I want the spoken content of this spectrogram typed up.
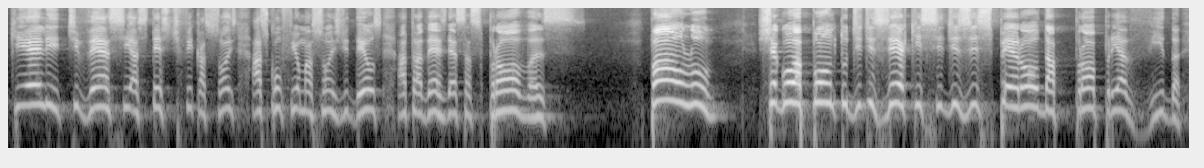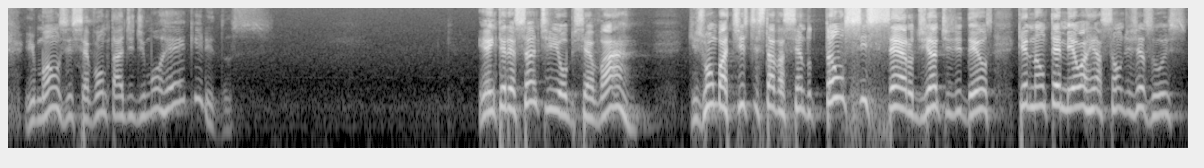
que ele tivesse as testificações, as confirmações de Deus através dessas provas. Paulo chegou a ponto de dizer que se desesperou da própria vida. Irmãos, isso é vontade de morrer, queridos. E é interessante observar que João Batista estava sendo tão sincero diante de Deus que ele não temeu a reação de Jesus.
